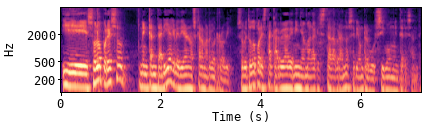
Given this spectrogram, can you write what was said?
Y solo por eso me encantaría que le dieran Oscar a Margot Robbie. Sobre todo por esta carrera de niña mala que se está labrando, sería un revulsivo muy interesante.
